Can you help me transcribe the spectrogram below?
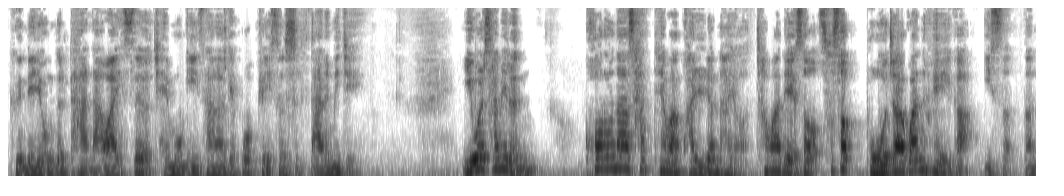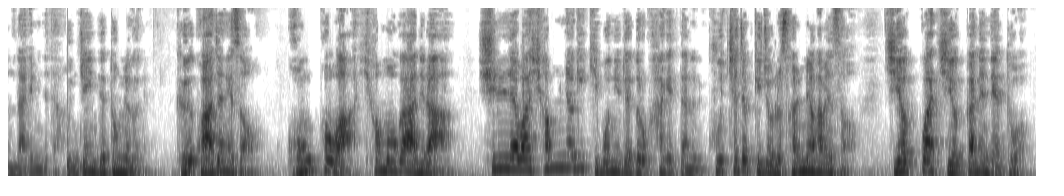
그 내용들 다 나와 있어요. 제목이 이상하게 뽑혀 있었을 따름이지. 2월 3일은 코로나 사태와 관련하여 청와대에서 수석 보좌관 회의가 있었던 날입니다. 문재인 대통령은 그 과정에서 공포와 혐오가 아니라 신뢰와 협력이 기본이 되도록 하겠다는 구체적 기조를 설명하면서 지역과 지역 간의 네트워크,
